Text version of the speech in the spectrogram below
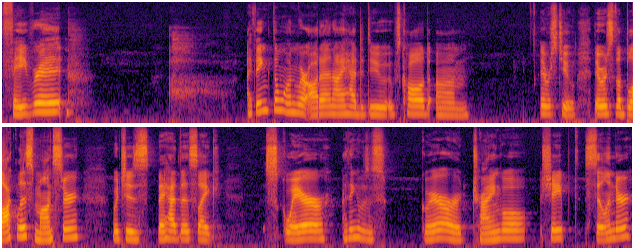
favorite I think the one where Ada and I had to do it was called um there was two. There was the Block Ness Monster, which is they had this like square I think it was a square or a triangle shaped cylinder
